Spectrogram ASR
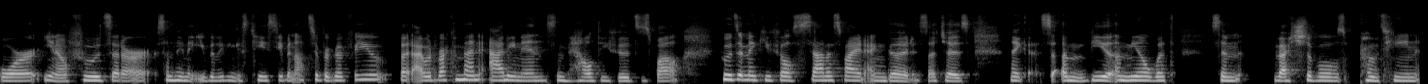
or, you know, foods that are something that you really think is tasty but not super good for you, but I would recommend adding in some healthy foods as well. Foods that make you feel satisfied and good, such as like um, be a meal with some vegetables, protein,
